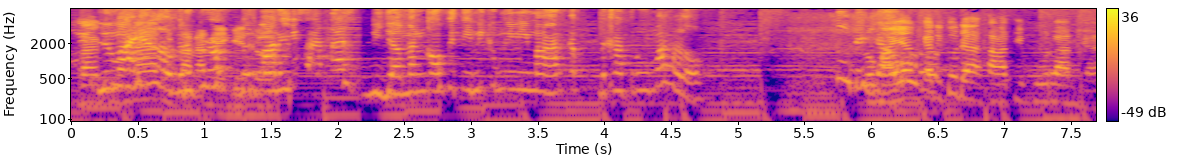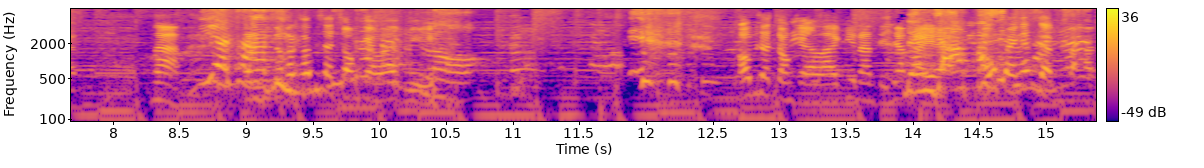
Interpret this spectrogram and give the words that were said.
Ragunan, lumayan loh ber- gitu. berpariwisata di zaman covid ini ke minimarket dekat rumah loh itu udah lumayan jauh. kan itu udah sangat hiburan kan? Nah iya sangat situ kan kamu bisa congkel lagi. loh. kamu bisa congkel lagi nantinya Dan kayak apa kamu sih pengen nggak misalkan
